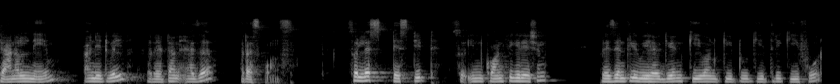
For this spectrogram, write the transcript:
channel name and it will return as a response. So let's test it. So in configuration presently we have given key 1 key 2 key 3 key 4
